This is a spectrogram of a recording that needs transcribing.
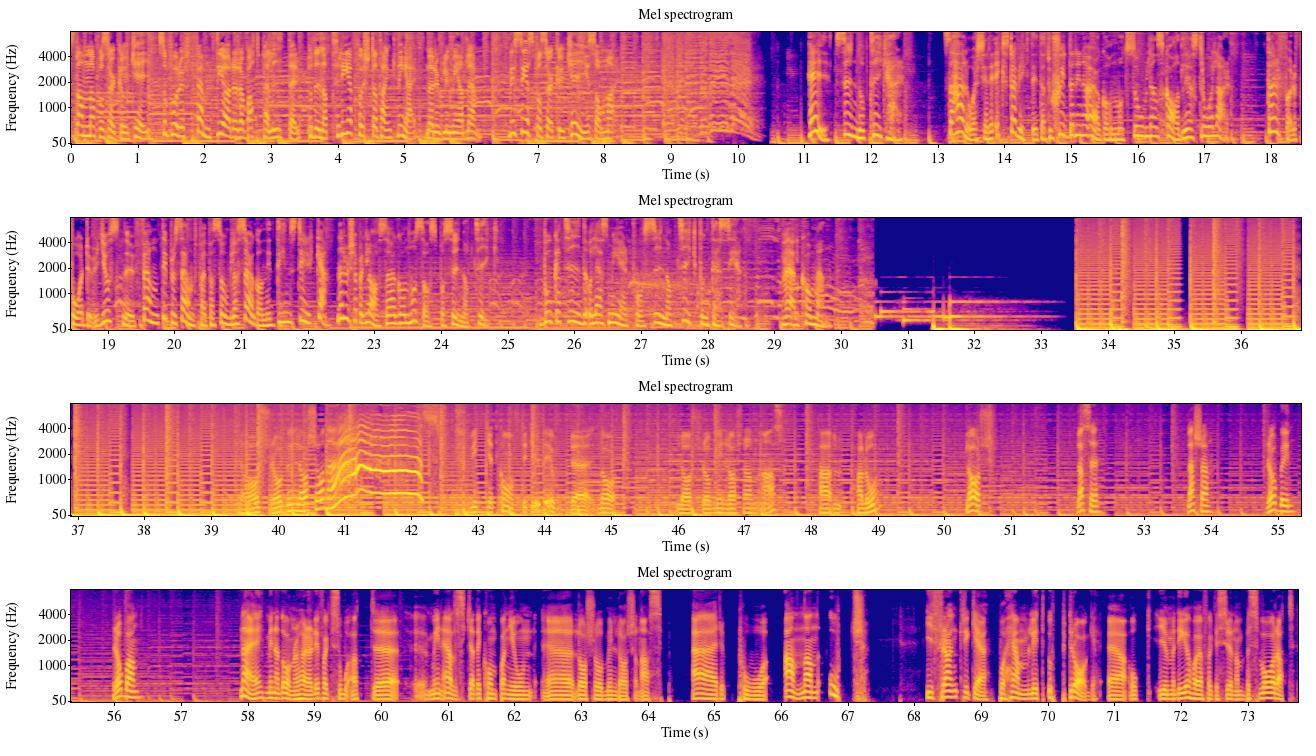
Stanna på Circle K så får du 50 öre rabatt per liter på dina tre första tankningar när du blir medlem. Vi ses på Circle K i sommar. Hej, Synoptik här. Så här års är det extra viktigt att du skyddar dina ögon mot solens skadliga strålar. Därför får du just nu 50% på ett par solglasögon i din styrka när du köper glasögon hos oss på Synoptik. Boka tid och läs mer på synoptik.se. Välkommen! Lars Robin Larsson Asp! Vilket konstigt ljud jag gjorde. La, Lars Robin Larsson Asp? Hall, hallå? Lars? Lasse? Larsa? Robin? Robban? Nej, mina damer och herrar, det är faktiskt så att eh, min älskade kompanjon eh, Lars Robin Larsson Asp är på annan ort i Frankrike på hemligt uppdrag eh, och i och med det har jag faktiskt redan besvarat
